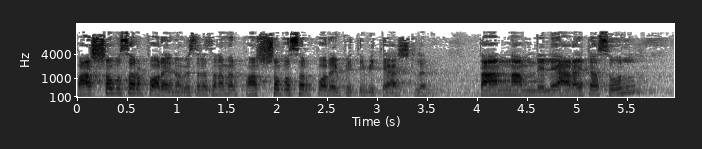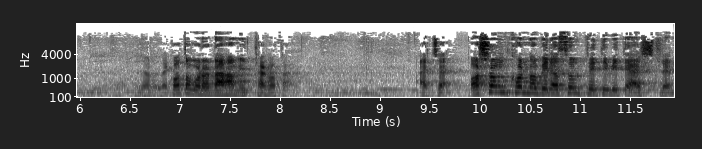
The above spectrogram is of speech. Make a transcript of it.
পাঁচশো বছর পরে নবিসামের পাঁচশো বছর পরে পৃথিবীতে আসলেন, তার নাম নিলে আড়াইটা চুল কত বড় ডাহা মিথ্যা কথা। আচ্ছা অসংখ্য নবী রাসুল পৃথিবীতে আসলেন।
